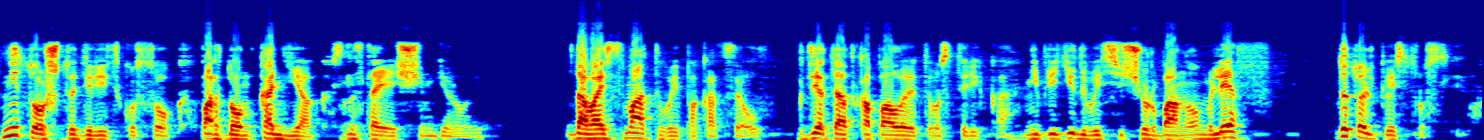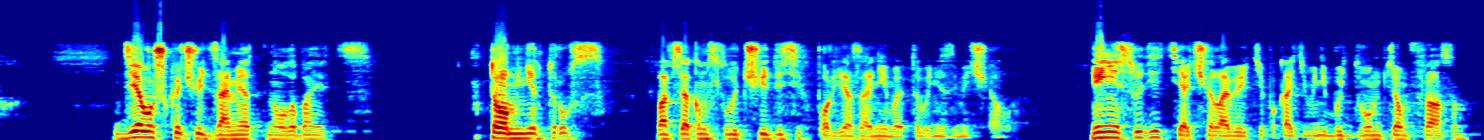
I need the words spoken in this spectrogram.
Не то, что делить кусок, пардон, коньяк с настоящим героем. Давай сматывай, пока цел. Где ты откопала этого старика? Не прикидывайся чурбаном. Лев? Да только из трусливых. Девушка чуть заметно улыбается. Том не трус. Во всяком случае, до сих пор я за ним этого не замечала. И не судите о человеке по каким-нибудь двум-трем фразам.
